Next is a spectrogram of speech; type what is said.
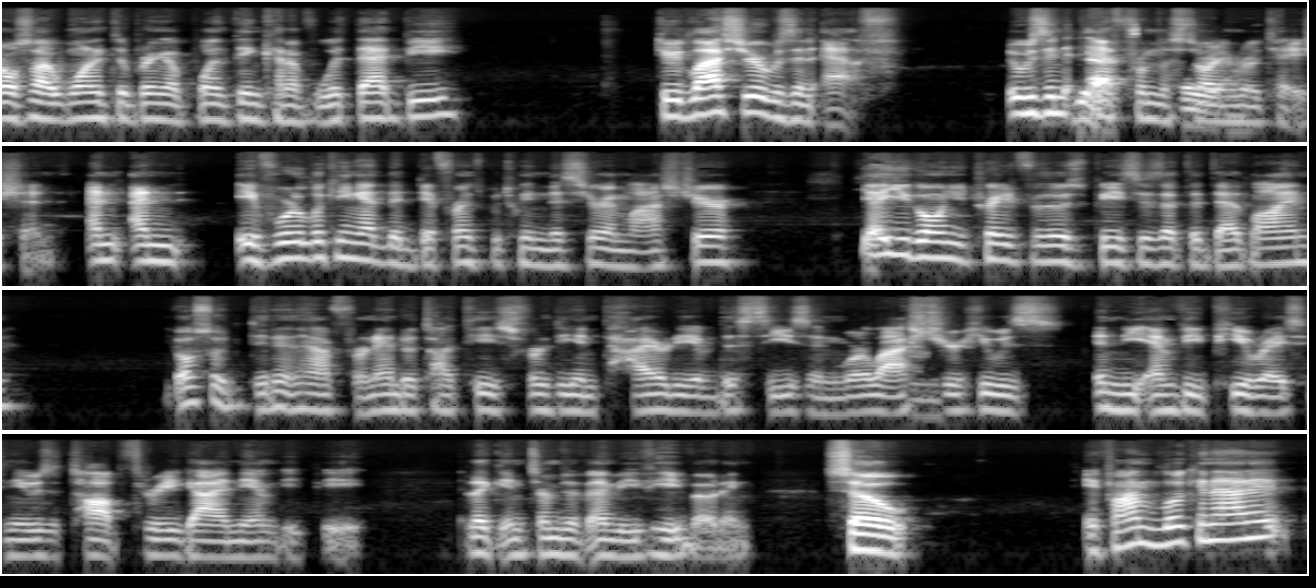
but also I wanted to bring up one thing kind of with that B. Dude, last year was an F. It was an yes. F from the oh, starting oh, yeah. rotation. And and if we're looking at the difference between this year and last year, yeah, you go and you trade for those pieces at the deadline. You also didn't have Fernando Tatis for the entirety of this season, where last mm-hmm. year he was in the MVP race and he was a top three guy in the MVP, like in terms of MVP voting. So if I'm looking at it,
